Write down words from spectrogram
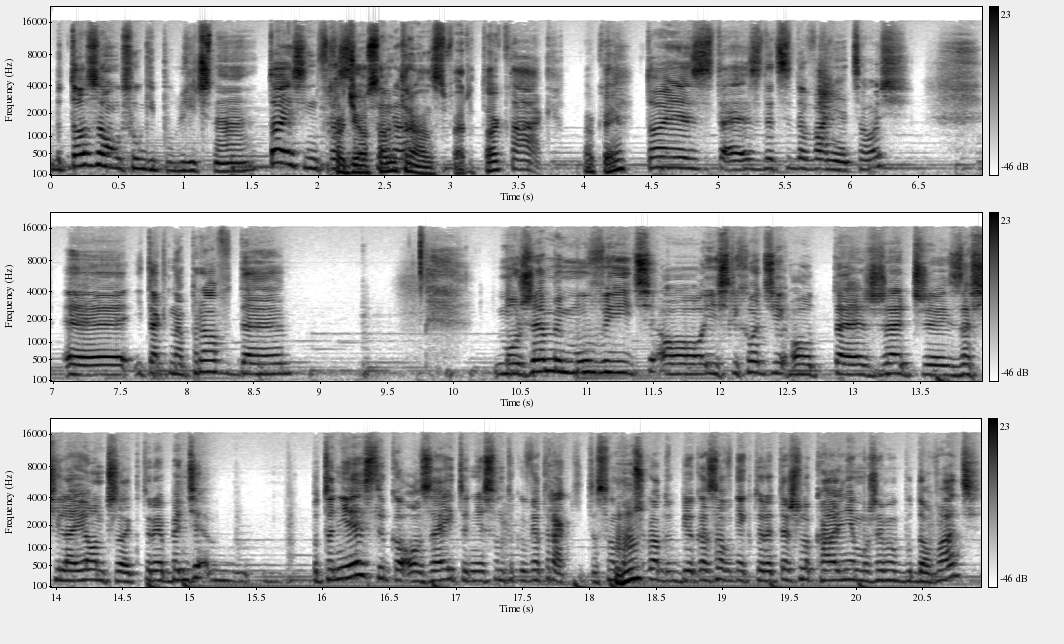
bo to są usługi publiczne, to jest infrastruktura. Chodzi o sam transfer, tak? Tak. Okay. To jest e, zdecydowanie coś. Yy, I tak naprawdę możemy mówić o, jeśli chodzi o te rzeczy zasilające, które będzie, bo to nie jest tylko OZE i to nie są tylko wiatraki, to są mhm. na przykład biogazownie, które też lokalnie możemy budować,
